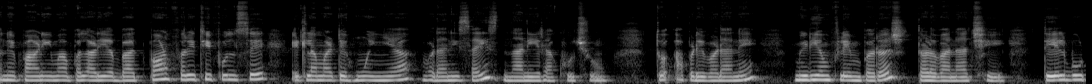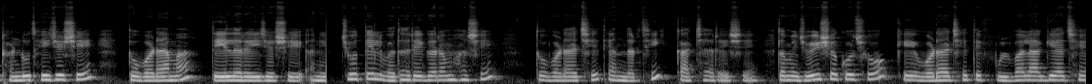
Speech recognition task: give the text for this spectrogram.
અને પાણીમાં પલાળ્યા બાદ પણ ફરીથી ફૂલશે એટલા માટે હું અહીંયા વડાની સાઇઝ નાની રાખું છું. તો આપણે વડાને મીડિયમ ફ્લેમ પર જ તળવાના છે. તેલ બહુ ઠંડુ થઈ જશે તો વડામાં તેલ રહી જશે અને જો તેલ વધારે ગરમ હશે તો વડા છે તે અંદરથી કાચા રહેશે. તમે જોઈ શકો છો કે વડા છે તે ફૂલવા લાગ્યા છે.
